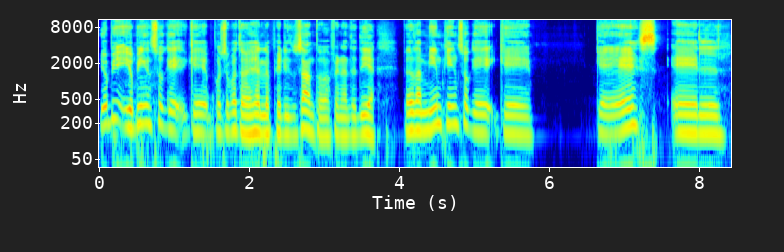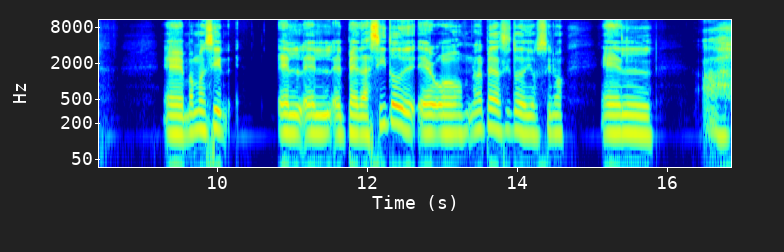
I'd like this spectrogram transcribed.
Yo, yo pienso que, que, por supuesto, es el Espíritu Santo al final del día, pero también pienso que, que, que es el, eh, vamos a decir, el, el, el pedacito de, eh, o no el pedacito de Dios, sino el... ah,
